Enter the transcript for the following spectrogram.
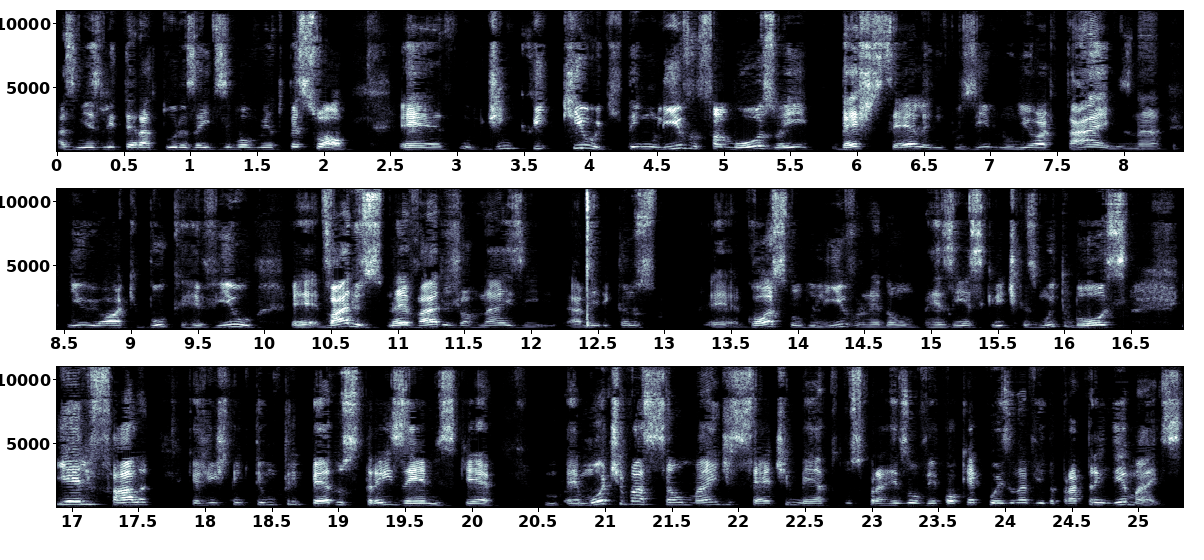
As minhas literaturas aí de desenvolvimento pessoal. É, o Jim Kiwick tem um livro famoso aí, best-seller, inclusive, no New York Times, na New York Book Review, é, vários, né, vários jornais americanos é, gostam do livro, né, dão resenhas críticas muito boas, e ele fala que a gente tem que ter um tripé dos três M's, que é é, motivação, mindset e métodos para resolver qualquer coisa na vida, para aprender mais.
